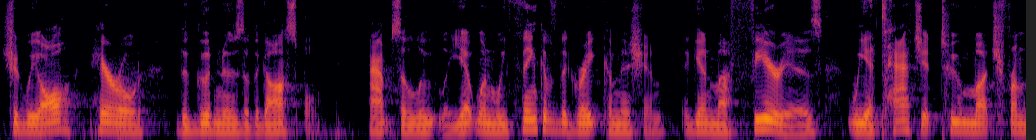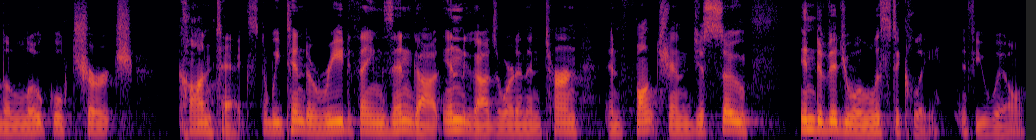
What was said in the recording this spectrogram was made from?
should we all herald the good news of the gospel? Absolutely. Yet when we think of the Great Commission, again, my fear is we attach it too much from the local church context. We tend to read things in God, into God's word, and then turn and function just so individualistically, if you will.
